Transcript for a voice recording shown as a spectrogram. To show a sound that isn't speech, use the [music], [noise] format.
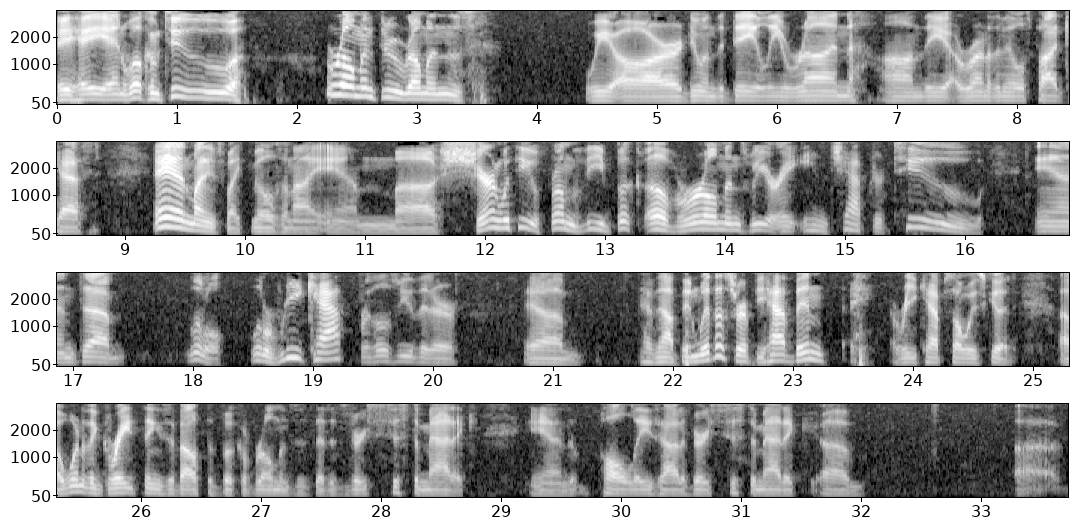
Hey, hey, and welcome to Roman Through Romans. We are doing the daily run on the Run of the Mills podcast. And my name is Mike Mills, and I am uh, sharing with you from the book of Romans. We are in chapter 2. And um, little little recap for those of you that are um, have not been with us, or if you have been, a recap's always good. Uh, one of the great things about the book of Romans is that it's very systematic and Paul lays out a very systematic um, uh,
